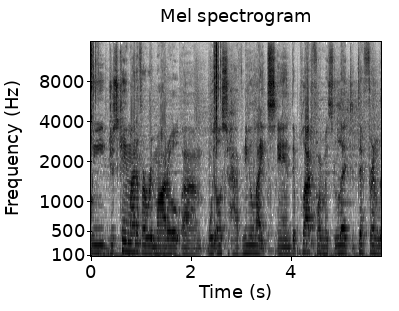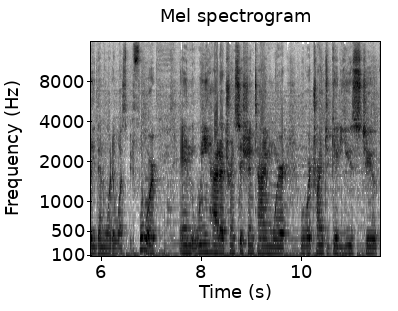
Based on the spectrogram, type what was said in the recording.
we just came out of a remodel. Um, we also have new lights and the platform is lit differently than what it was before. And we had a transition time where we were trying to get used to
